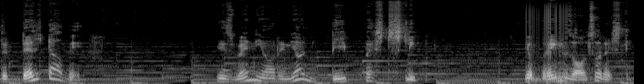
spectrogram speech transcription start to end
The delta wave is when you're in your deepest sleep. Your brain is also resting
